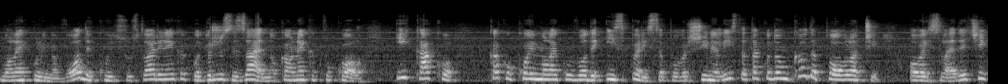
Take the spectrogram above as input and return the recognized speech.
molekulima vode koji su u stvari nekako drže se zajedno kao nekakvo kolo. I kako kako koji molekul vode ispari sa površine lista, tako da on kao da povlači ovaj sledeći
